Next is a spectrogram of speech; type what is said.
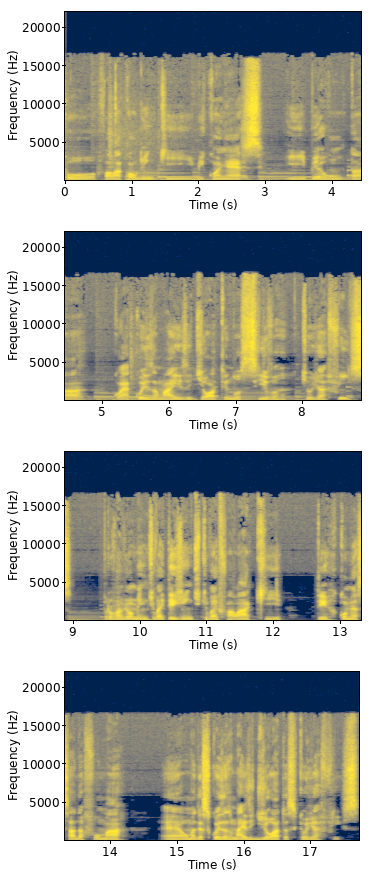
for falar com alguém que me conhece e perguntar qual é a coisa mais idiota e nociva que eu já fiz, provavelmente vai ter gente que vai falar que ter começado a fumar é uma das coisas mais idiotas que eu já fiz.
